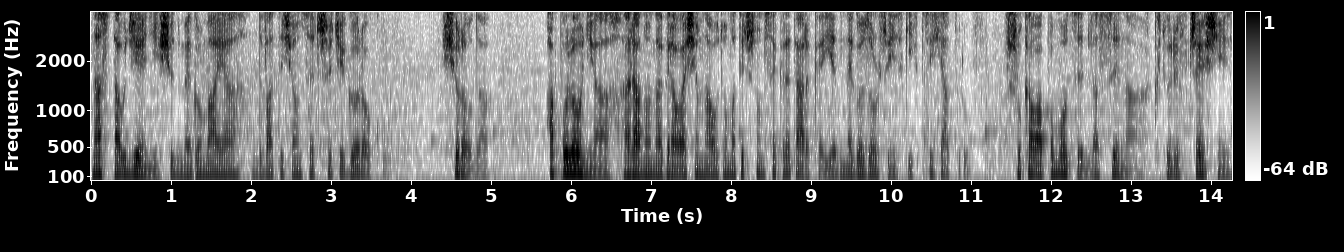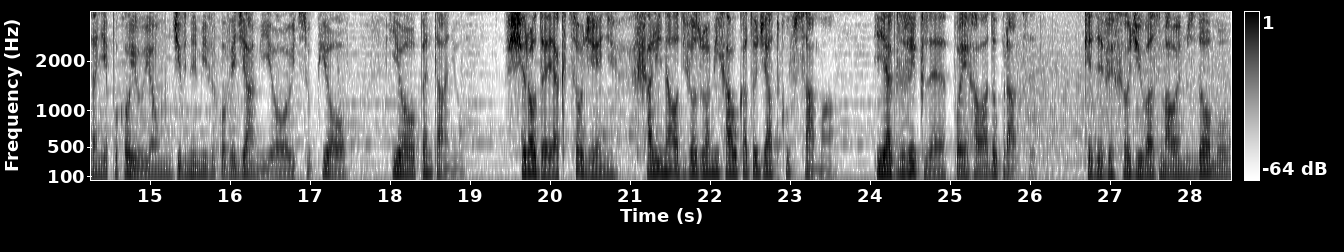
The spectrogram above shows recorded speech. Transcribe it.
Nastał dzień 7 maja 2003 roku. Środa. Apolonia rano nagrała się na automatyczną sekretarkę jednego z olszyńskich psychiatrów. Szukała pomocy dla syna, który wcześniej zaniepokoił ją dziwnymi wypowiedziami o ojcu Pio i o opętaniu. W środę, jak co dzień, Halina odwiozła Michałka do dziadków sama i jak zwykle pojechała do pracy. Kiedy wychodziła z małym z domu,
